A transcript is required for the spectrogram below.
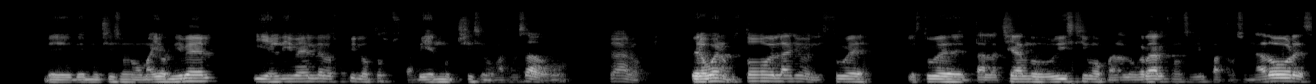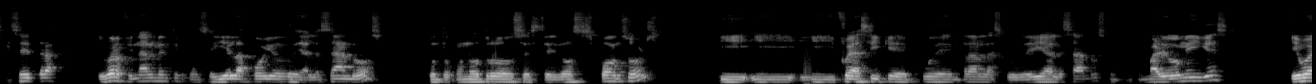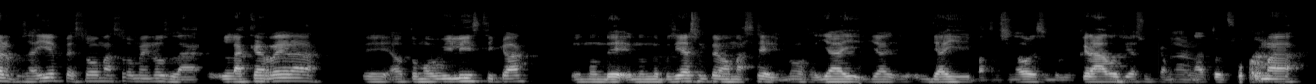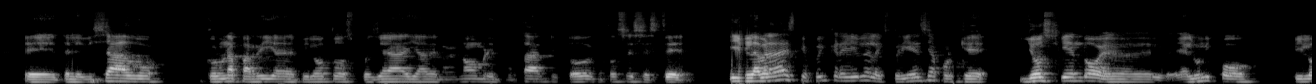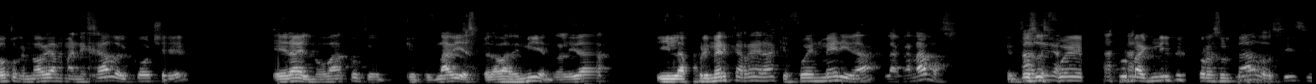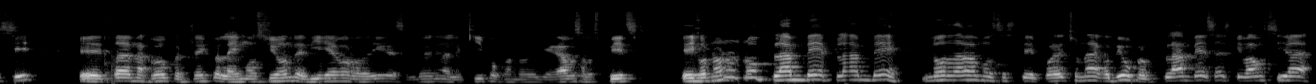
de, de muchísimo mayor nivel y el nivel de los pilotos pues también muchísimo más alzado, ¿no? Claro. Pero bueno, pues todo el año le estuve, le estuve talacheando durísimo para lograr conseguir patrocinadores, etcétera. Y bueno, finalmente conseguí el apoyo de Alessandros junto con otros este, dos sponsors y, y, fue así que pude entrar a la escudería Alessandros con Mario Domínguez. Y bueno, pues ahí empezó más o menos la, la carrera eh, automovilística, en donde, en donde pues ya es un tema más serio, ¿no? O sea, ya hay, ya, ya hay patrocinadores involucrados, ya es un campeonato de forma eh, televisado, con una parrilla de pilotos, pues ya, ya de renombre importante y todo. Entonces, este, y la verdad es que fue increíble la experiencia porque yo siendo el, el, único piloto que no había manejado el coche, era el novato que, que, pues nadie esperaba de mí en realidad. Y la primera carrera que fue en Mérida, la ganamos. Entonces ah, fue un magnífico resultado, sí, sí, sí. Eh, todavía me acuerdo perfecto la emoción de Diego Rodríguez, el dueño del equipo, cuando llegamos a los pits, que dijo, no, no, no, plan B, plan B. No dábamos este, por hecho nada contigo, pero plan B, ¿sabes que Vamos a ir a,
